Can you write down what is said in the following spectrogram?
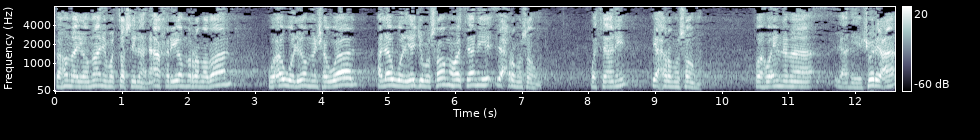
فهما يومان متصلان آخر يوم من رمضان وأول يوم من شوال الأول يجب صومه والثاني يحرم صومه والثاني يحرم صومه وهو إنما يعني شرع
